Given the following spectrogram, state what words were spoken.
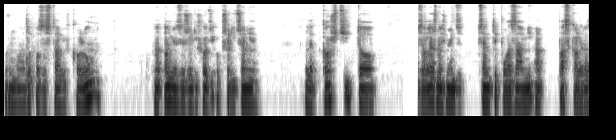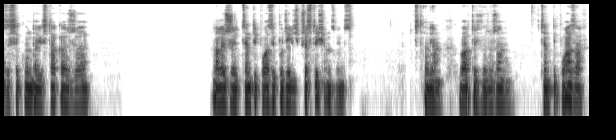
formułę do pozostałych kolumn. Natomiast jeżeli chodzi o przeliczenie lekkości, to Zależność między centypłazami a Pascal razy sekunda jest taka, że należy centypłazy podzielić przez 1000, więc wstawiam wartość wyrażoną w centypłazach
